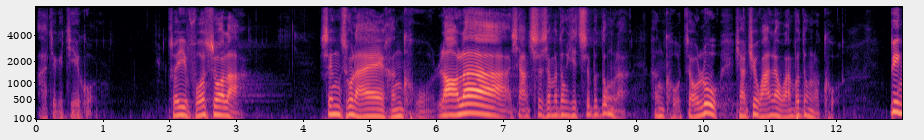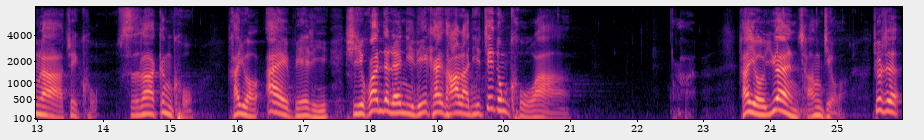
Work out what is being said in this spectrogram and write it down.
啊这个结果。所以佛说了，生出来很苦，老了想吃什么东西吃不动了，很苦；走路想去玩了玩不动了，苦；病了最苦，死了更苦。还有爱别离，喜欢的人你离开他了，你这种苦啊，啊，还有怨长久，就是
